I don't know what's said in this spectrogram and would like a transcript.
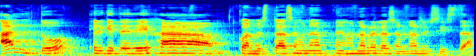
alto el que te deja cuando estás en una, en una relación narcisista.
